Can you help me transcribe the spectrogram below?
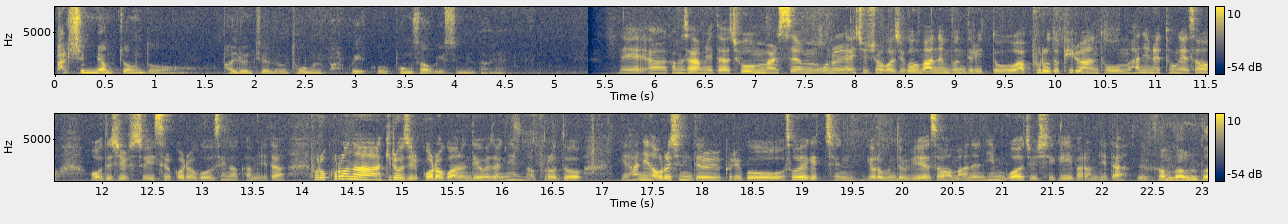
80명 정도 발륜티어로 도움을 받고 있고 봉사하고 있습니다. 예. 네, 아, 감사합니다. 좋은 말씀 오늘 해주셔가지고 많은 분들이 또 앞으로도 필요한 도움 한인을 통해서 얻으실 수 있을 거라고 생각합니다. 앞으로 코로나 길어질 거라고 하는데 회장님 앞으로도 이 한인 어르신들 그리고 소외계층 여러분들 위해서 많은 힘 모아주시기 바랍니다. 예, 감사합니다.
